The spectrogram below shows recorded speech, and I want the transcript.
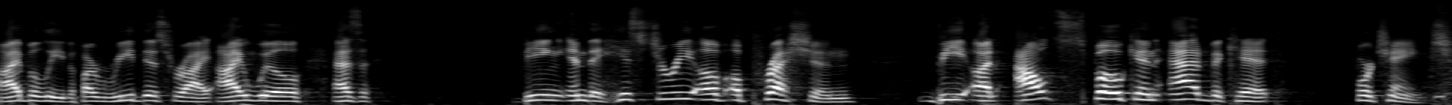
I believe, if I read this right, I will, as being in the history of oppression, be an outspoken advocate for change.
